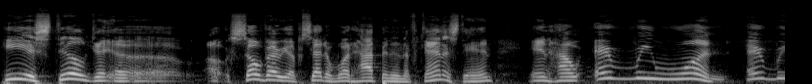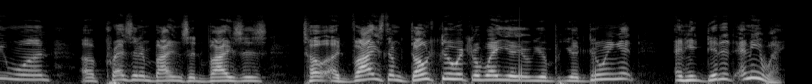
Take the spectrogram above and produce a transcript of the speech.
he is still uh, uh, so very upset of what happened in Afghanistan and how everyone, everyone of President Biden's advisors to, advised him, don't do it the way you, you, you're doing it, and he did it anyway.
